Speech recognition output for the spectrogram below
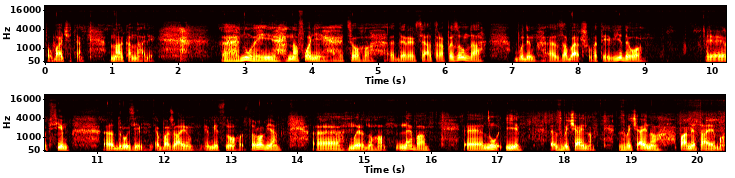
побачите на каналі. Е, Ну і на фоні цього деревця трапезунда будемо е, завершувати відео. Е, Всім, друзі, бажаю міцного здоров'я, мирного неба. Ну і, звичайно, звичайно, пам'ятаємо,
